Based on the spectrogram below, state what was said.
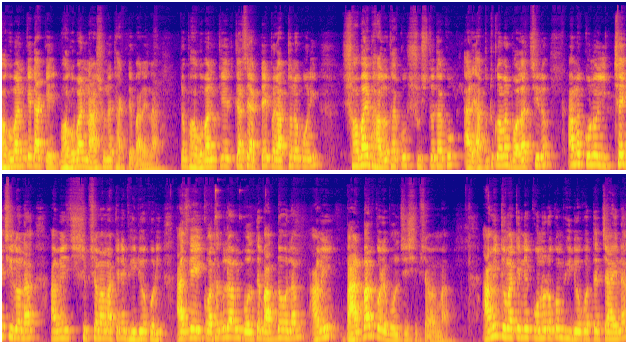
ভগবানকে ডাকে, ভগবান না শুনে থাকতে পারে না। তো ভগবানকে কাছে একটাই প্রার্থনা করি, সবাই ভালো থাকুক, সুস্থ থাকুক। আর এতটুকু আমার বলার ছিল। আমার কোনো ইচ্ছাই ছিল না আমি শিবশ্যামা মাকে নিয়ে ভিডিও করি। আজকে এই কথাগুলো আমি বলতে বাধ্য হলাম। আমি বারবার করে বলছি শিবশ্যামা মা, আমি তোমাকে নিয়ে কোনো রকম ভিডিও করতে চাই না।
